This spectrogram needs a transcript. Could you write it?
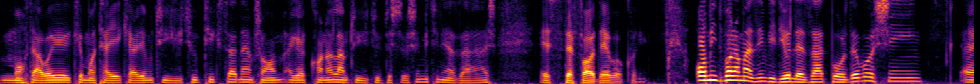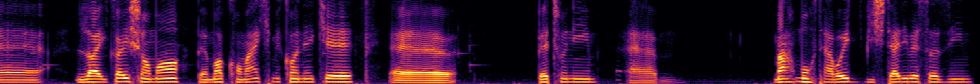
محتوایی که ما تهیه کردیم تو یوتیوب تیک زدم. شما اگر کانالم تو یوتیوب داشته باشه می‌تونی ازش استفاده بکنید امیدوارم از این ویدیو لذت برده باشین. لایک های شما به ما کمک می‌کنه که بتونیم محتوای بیشتری بسازیم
